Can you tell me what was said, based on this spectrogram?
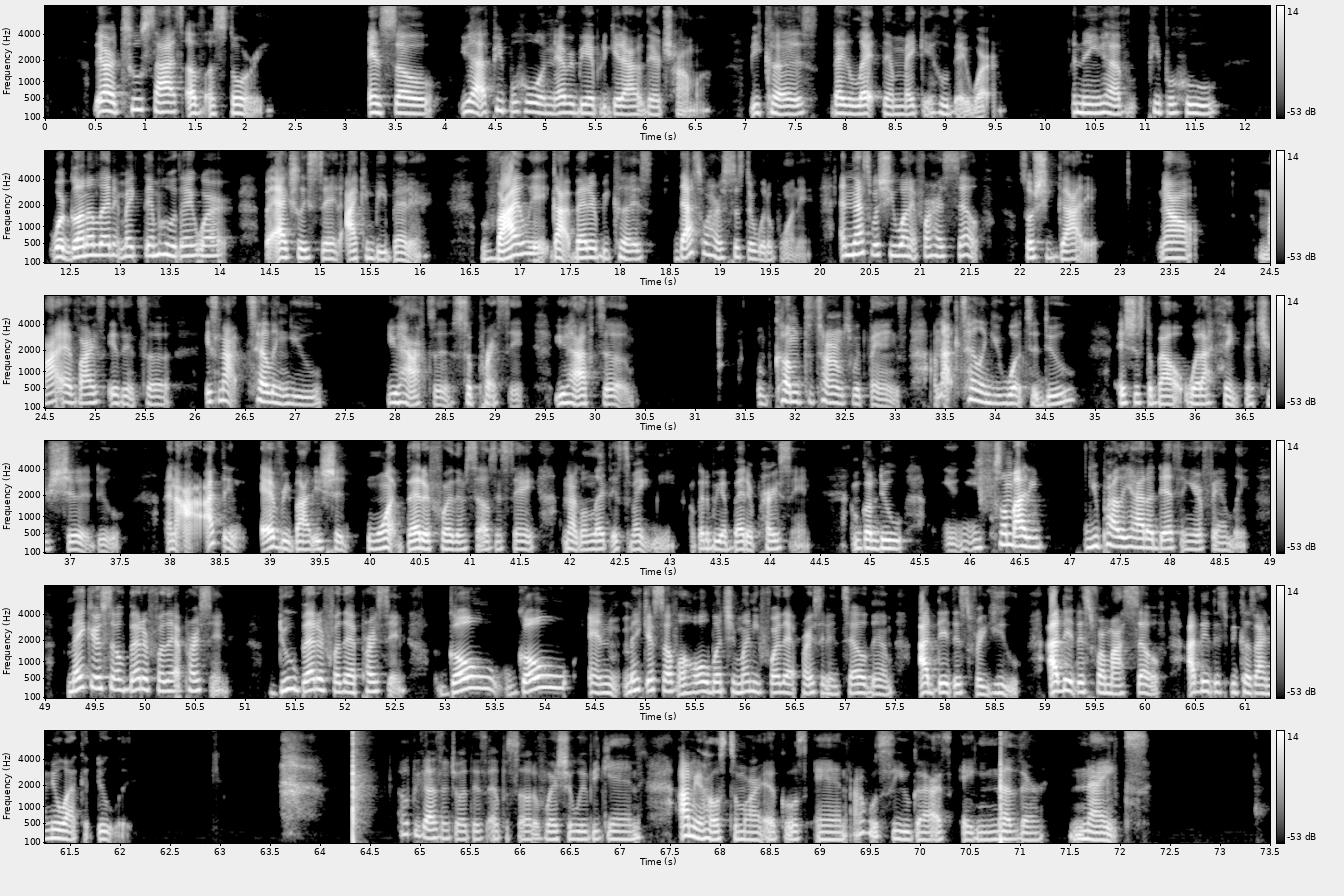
There are two sides of a story. And so you have people who will never be able to get out of their trauma because they let them make it who they were. And then you have people who were going to let it make them who they were, but actually said, I can be better. Violet got better because that's what her sister would have wanted. And that's what she wanted for herself. So she got it. Now, my advice isn't to, it's not telling you you have to suppress it. You have to come to terms with things. I'm not telling you what to do. It's just about what I think that you should do. And I, I think everybody should want better for themselves and say, I'm not gonna let this make me. I'm gonna be a better person. I'm gonna do if somebody you probably had a death in your family. Make yourself better for that person. Do better for that person. Go go and make yourself a whole bunch of money for that person and tell them, I did this for you. I did this for myself. I did this because I knew I could do it. Hope you guys enjoyed this episode of Where Should We Begin? I'm your host, Tamar Eccles, and I will see you guys another night.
